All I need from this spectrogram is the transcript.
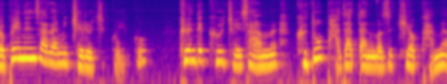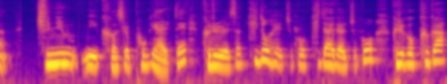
옆에 있는 사람이 죄를 짓고 있고 그런데 그 죄사함을 그도 받았다는 것을 기억하면 주님이 그것을 보게 할 때 그를 위해서 기도해주고 기다려주고 그리고 그가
